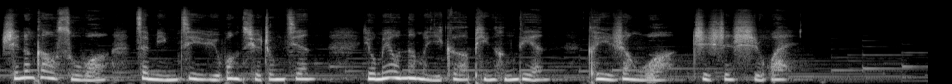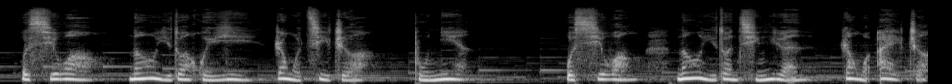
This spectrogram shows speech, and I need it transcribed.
谁能告诉我，在铭记与忘却中间，有没有那么一个平衡点，可以让我置身事外。我希望能有一段回忆让我记着不念，我希望能有一段情缘让我爱着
